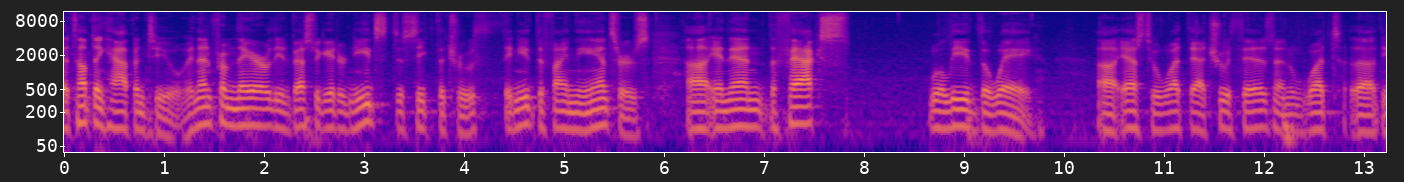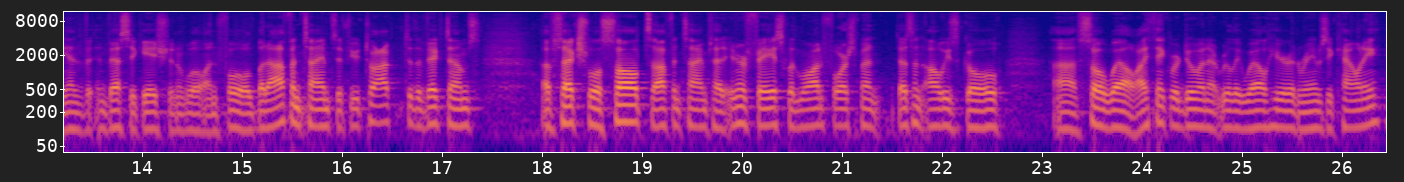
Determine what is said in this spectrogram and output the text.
That something happened to you. And then from there, the investigator needs to seek the truth. They need to find the answers. Uh, And then the facts will lead the way uh, as to what that truth is and what uh, the inv- investigation will unfold. But oftentimes, if you talk to the victims of sexual assault, oftentimes that interface with law enforcement doesn't always go uh, so well. I think we're doing it really well here in Ramsey County,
